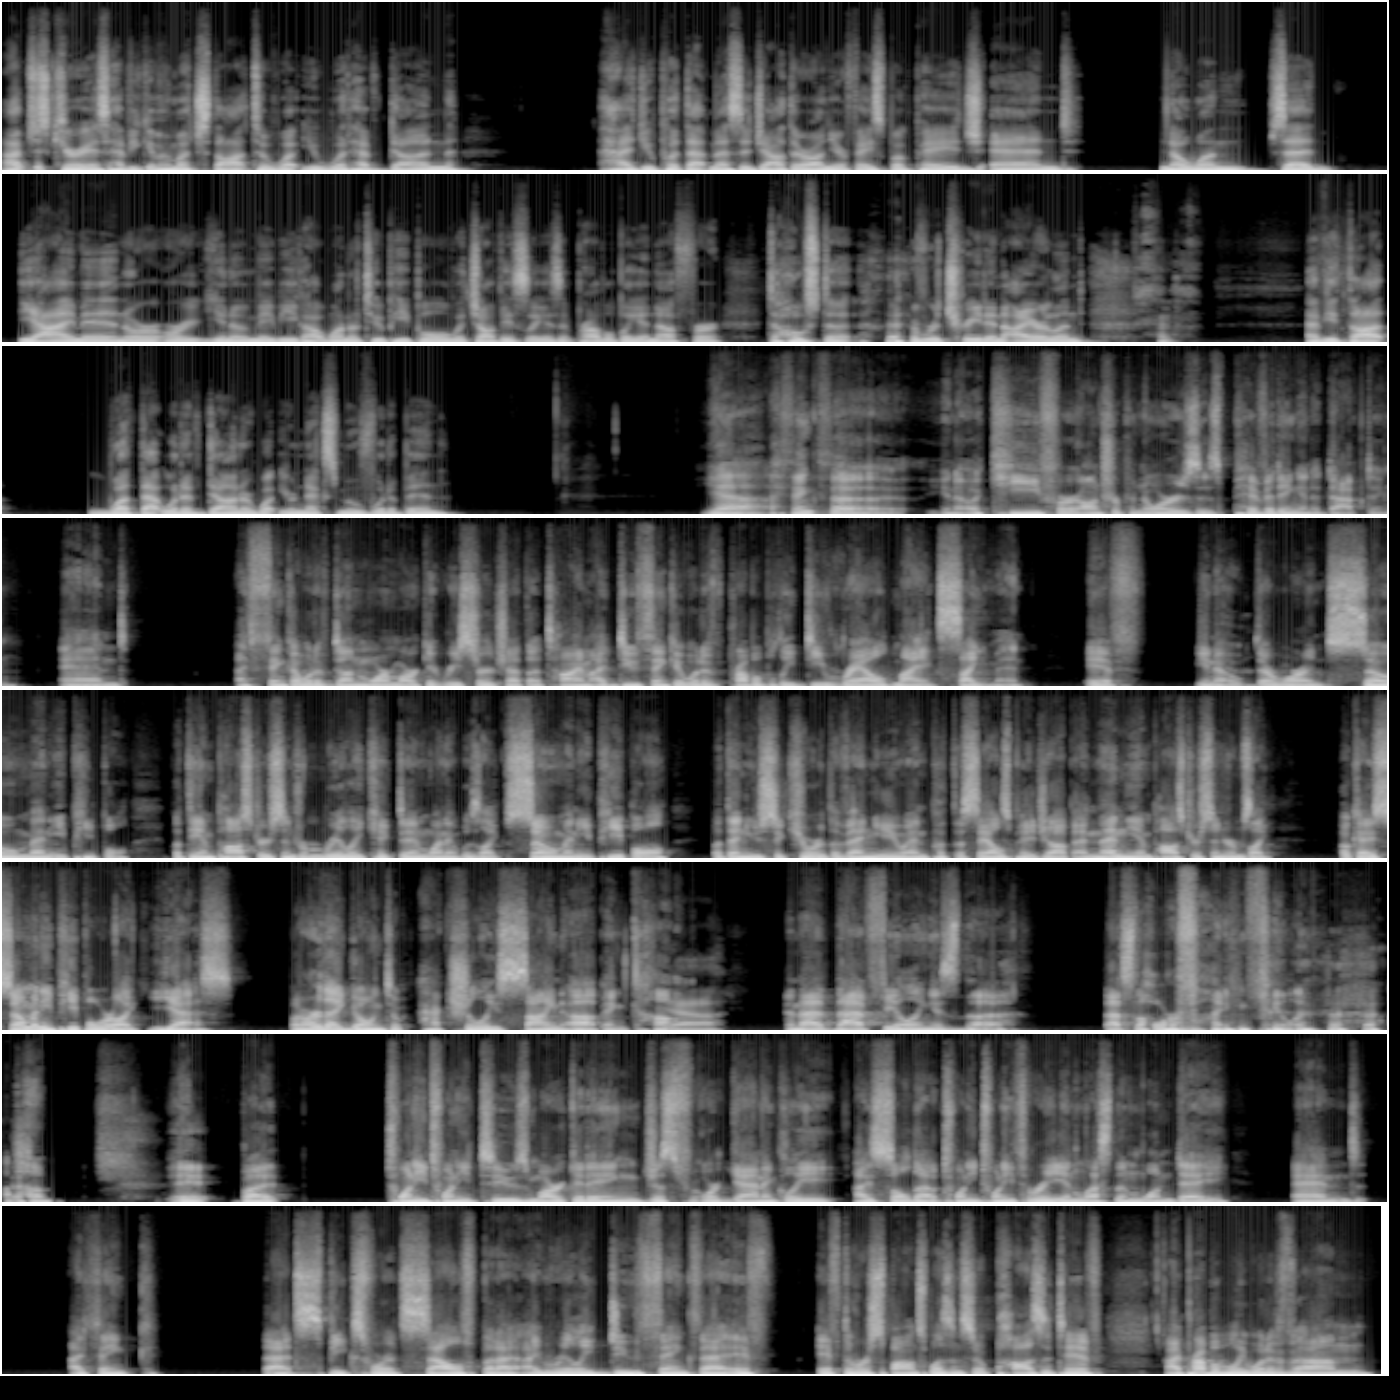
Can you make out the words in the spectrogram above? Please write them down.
I'm just curious, have you given much thought to what you would have done had you put that message out there on your Facebook page and no one said yeah i'm in or or you know maybe you got one or two people which obviously isn't probably enough for to host a, a retreat in ireland. Have you thought what that would have done or what your next move would have been? Yeah i think the you know a key for entrepreneurs is pivoting and adapting. And i think i would have done more market research at that time. I do think it would have probably derailed my excitement if you know there weren't so many people but the imposter syndrome really kicked in when it was like so many people, but then you secure the venue and put the sales page up. And then the imposter syndrome's like, okay, so many people were like, yes, but are they going to actually sign up and come? Yeah. And that that feeling is the that's the horrifying feeling. um, it, but 2022's marketing just organically, I sold out 2023 in less than one day. And I think that speaks for itself. But I, I really do think that if if the response wasn't so positive, I probably would have um,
